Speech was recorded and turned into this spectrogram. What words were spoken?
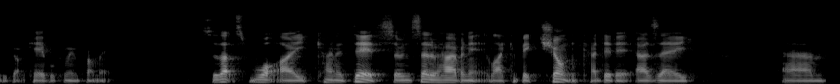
You've got a cable coming from it. So that's what I kind of did. So instead of having it like a big chunk, I did it as a, um,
